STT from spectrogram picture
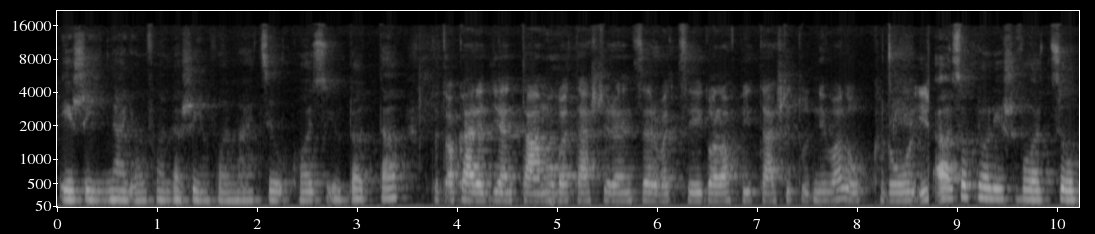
és így nagyon fontos információkhoz jutottak. Tehát akár egy ilyen támogatási rendszer, vagy cégalapítási tudnivalókról is? Azokról is volt szó,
